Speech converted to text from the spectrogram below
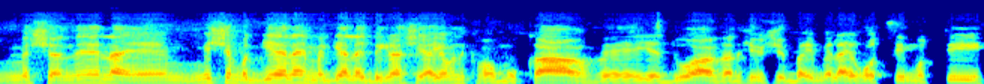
משנה להם, מי שמגיע אליי, מגיע אליי בגלל שהיום אני כבר מוכר וידוע, ואנשים שבאים אליי רוצים אותי,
